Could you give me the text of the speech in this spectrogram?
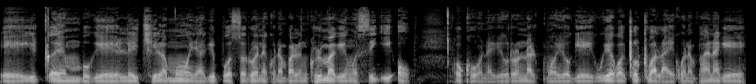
eh, iqembu ke lechila moya ke Barcelona khona phala ngikhuluma ke ngo CEO okhona ke uRonald Moyo ke kuye kwaxoxwa la khona phana ke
